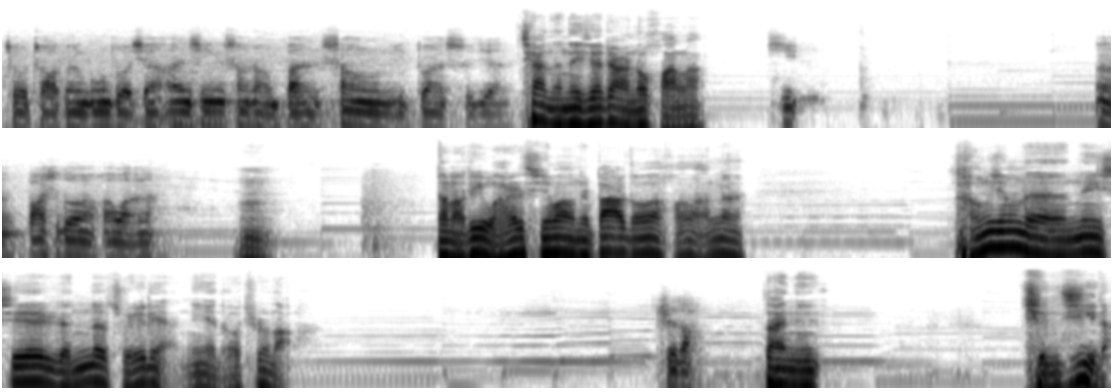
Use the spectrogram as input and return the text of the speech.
就找份工作，先安心上上班，上一段时间。欠的那些账都还了？嗯，八十多万还完了。嗯，那老弟，我还是希望这八十多万还完了，曾经的那些人的嘴脸你也都知道了。知道。但你，请记得，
